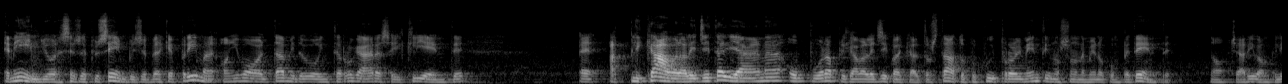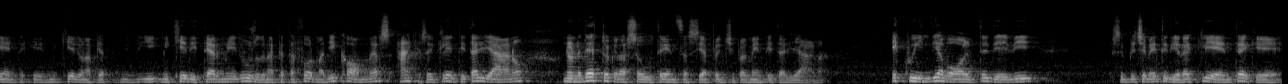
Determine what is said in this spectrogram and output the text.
è meglio, nel senso è più semplice, perché prima ogni volta mi dovevo interrogare se il cliente eh, applicava la legge italiana oppure applicava la legge di qualche altro Stato, per cui probabilmente non sono nemmeno competente. No? Cioè arriva un cliente che mi chiede, una, mi chiede i termini d'uso di una piattaforma di e-commerce, anche se il cliente è italiano, non è detto che la sua utenza sia principalmente italiana. E quindi a volte devi semplicemente dire al cliente che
